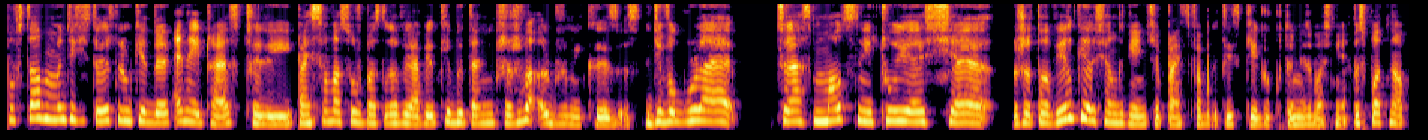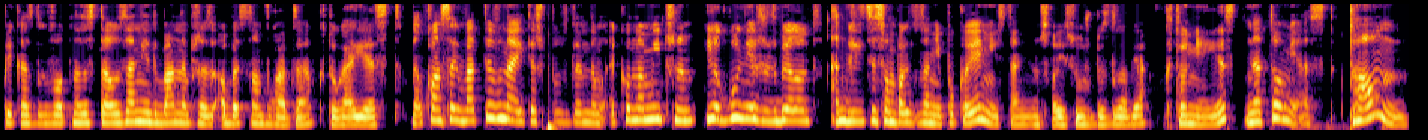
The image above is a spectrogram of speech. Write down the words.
powstała w momencie historycznym, kiedy NHS, czyli Państwowa Służba Zdrowia Wielkiej Brytanii przeżywa olbrzymi kryzys, gdzie w ogóle coraz mocniej czuje się, że to wielkie osiągnięcie państwa brytyjskiego, którym jest właśnie bezpłatna opieka zdrowotna, zostało zaniedbane przez obecną władzę, która jest no, konserwatywna i też pod względem ekonomicznym. I ogólnie rzecz biorąc, Anglicy są bardzo zaniepokojeni staniem swojej służby zdrowia. Kto nie jest? Natomiast ton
